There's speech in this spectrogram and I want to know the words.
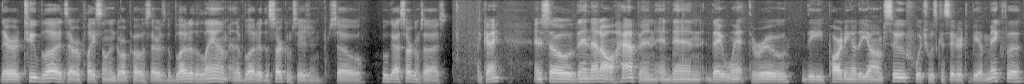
There are two bloods that were placed on the doorpost. There was the blood of the Lamb and the blood of the circumcision. So who got circumcised? Okay. And so then that all happened, and then they went through the parting of the Yam Suf, which was considered to be a mikveh.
